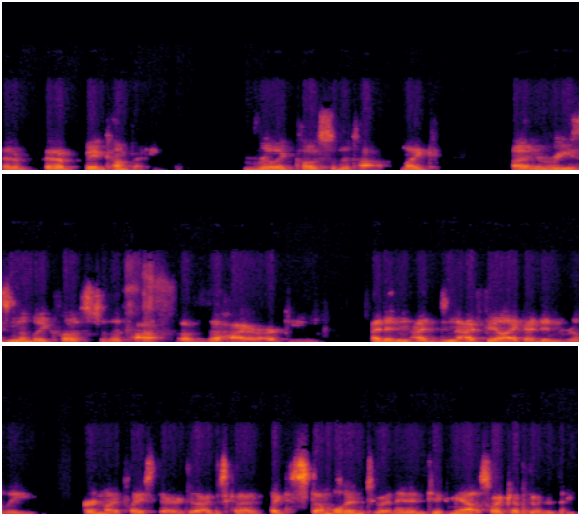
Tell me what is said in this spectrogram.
at a at a big company, really close to the top, like unreasonably close to the top of the hierarchy. I didn't, I didn't, I feel like I didn't really earn my place there. I just kind of like stumbled into it, and they didn't kick me out, so I kept doing the thing.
